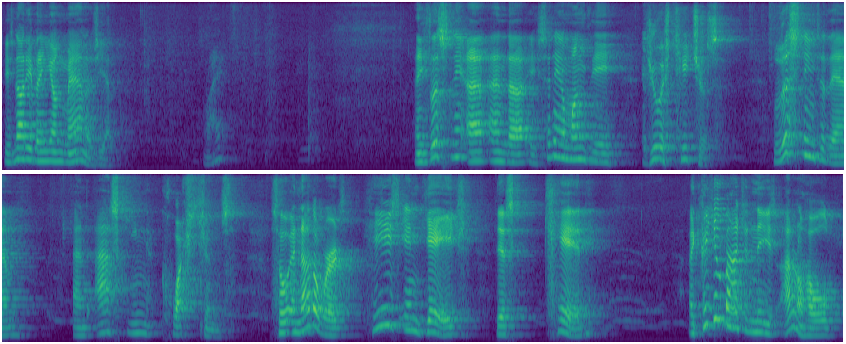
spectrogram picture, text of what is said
He's not even a young man as yet. Right? And he's listening, uh, and uh, he's sitting among the Jewish teachers, listening to them and asking questions. So, in other words, he's engaged this kid. And could you imagine these? I don't know how old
